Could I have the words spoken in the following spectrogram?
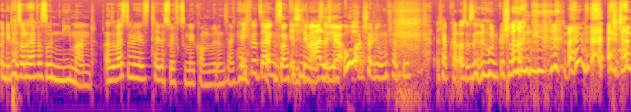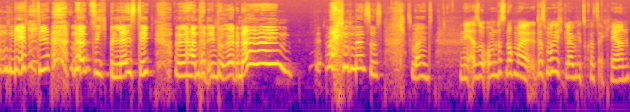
Und die Person ist einfach so niemand. Also weißt du, wenn jetzt Taylor Swift zu mir kommen würde und sagen, hey, ich würde sagen, einen Song für ich dich nehme alles. So, ja, oh, Entschuldigung, Schatzi. Ich habe gerade aus Versehen den Hund geschlagen. Er stand neben dir und hat sich belästigt und deine Hand hat ihn berührt. Und nein, nein, das ist, das meins. Nee, also um das nochmal, das muss ich glaube ich jetzt kurz erklären.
